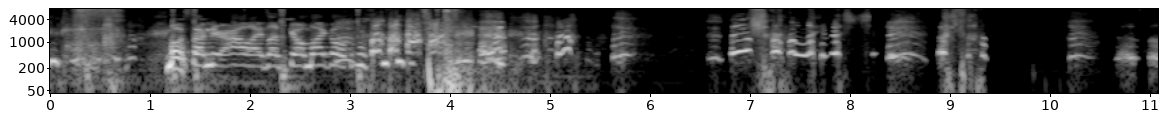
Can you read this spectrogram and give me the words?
Most time to your allies, let's go, Michael! Lamest shit. That's the, that's the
